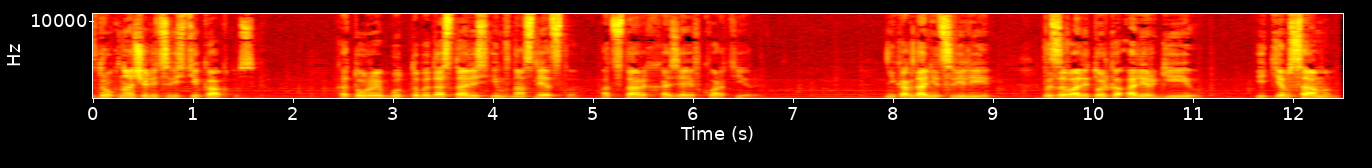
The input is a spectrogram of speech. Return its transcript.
вдруг начали цвести кактусы, которые будто бы достались им в наследство от старых хозяев квартиры. Никогда не цвели, вызывали только аллергию и тем самым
